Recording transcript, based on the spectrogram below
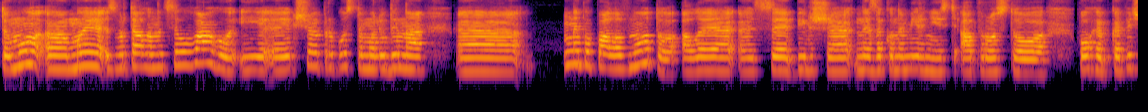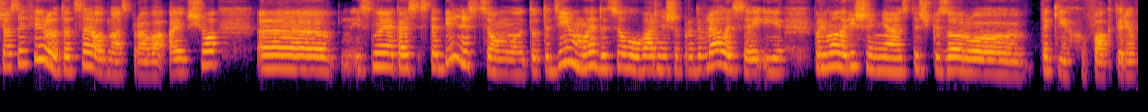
Тому е, ми звертали на це увагу. І якщо, припустимо, людина не попала в ноту, але е, це більше не закономірність, а просто похибка під час ефіру, то це одна справа. А якщо е, існує якась стабільність в цьому, то тоді ми до цього уважніше придивлялися і приймали рішення з точки зору таких факторів.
